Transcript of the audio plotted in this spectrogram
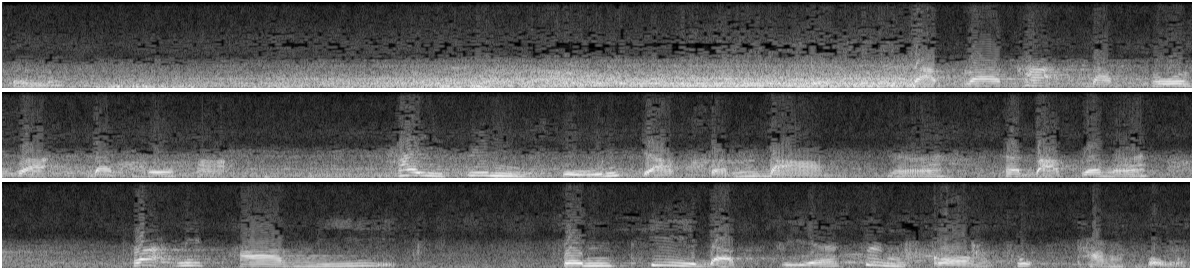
ไม่แน่ดับราคะ ดับโทสะ ดับโมหะ ให้สิ้นศูนย์จากสันดานนะถ้าดับแล้วนะ พระนิพพานนี้เป็นที่ดับเสียซึ่งกองทุกทางปวง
